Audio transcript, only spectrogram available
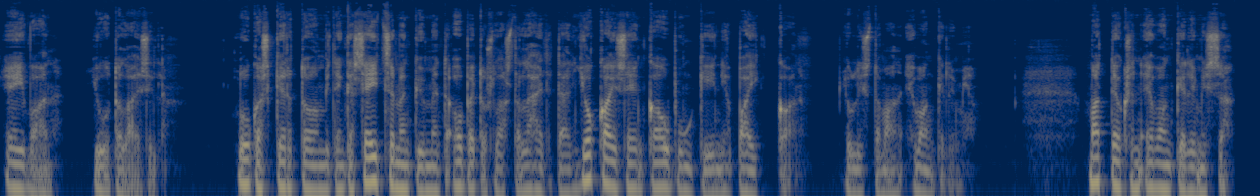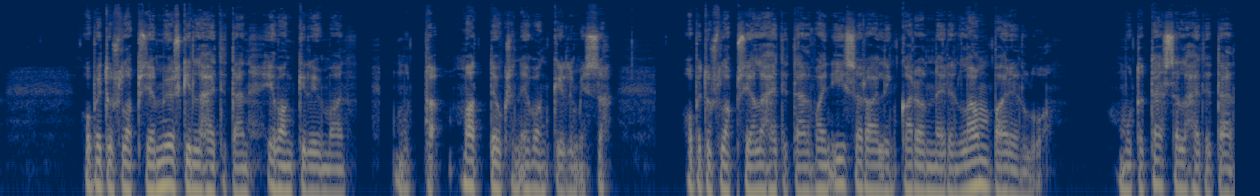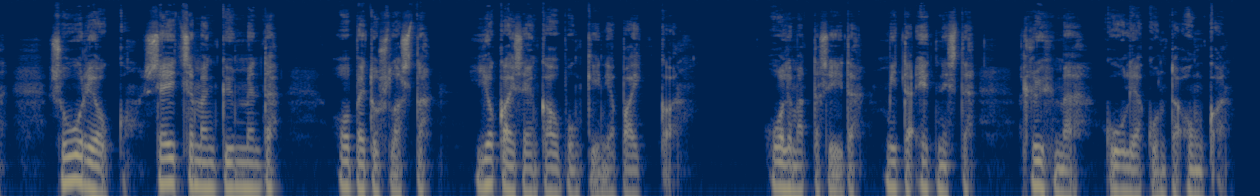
ei vain juutalaisille. Luukas kertoo, miten 70 opetuslasta lähetetään jokaiseen kaupunkiin ja paikkaan julistamaan evankeliumia. Matteuksen evankeliumissa opetuslapsia myöskin lähetetään evankeliumaan, mutta Matteuksen evankeliumissa opetuslapsia lähetetään vain Israelin kadonneiden lampaiden luo. Mutta tässä lähetetään suuri joukko, 70 opetuslasta jokaiseen kaupunkiin ja paikkaan huolimatta siitä, mitä etnistä ryhmää kuulijakunta onkaan.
